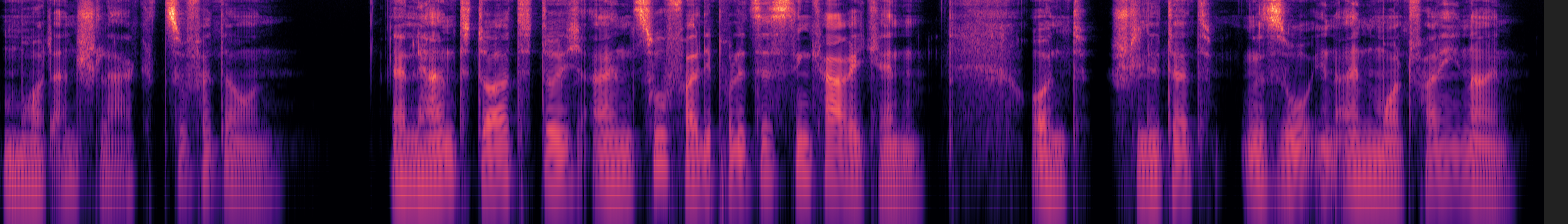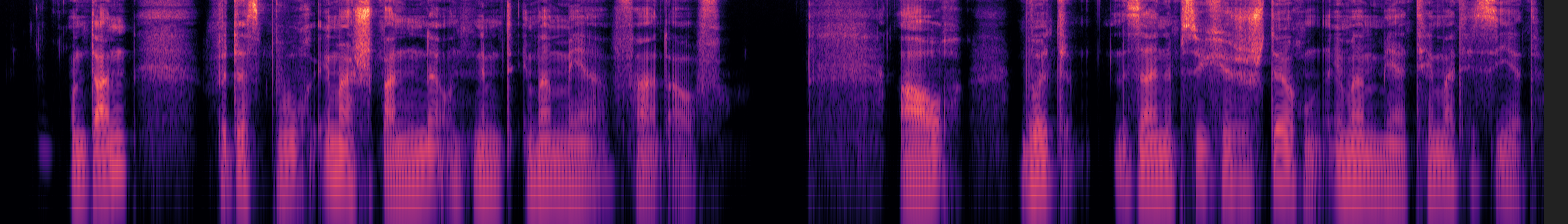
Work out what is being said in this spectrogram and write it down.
Mordanschlag zu verdauen. Er lernt dort durch einen Zufall die Polizistin Kari kennen und schlittert so in einen Mordfall hinein. Und dann wird das Buch immer spannender und nimmt immer mehr Fahrt auf. Auch wird seine psychische Störung immer mehr thematisiert.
